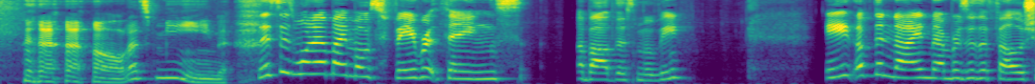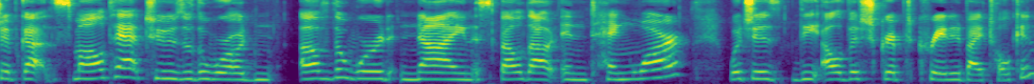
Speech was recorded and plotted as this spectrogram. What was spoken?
oh, that's mean. This is one of my most favorite things about this movie. Eight of the nine members of the Fellowship got small tattoos of the word of the word nine spelled out in Tengwar, which is the Elvish script created by Tolkien.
